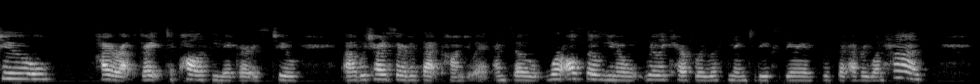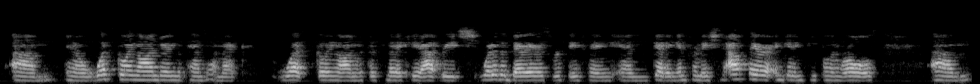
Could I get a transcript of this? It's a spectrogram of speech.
to higher ups, right, to policymakers, to uh, we try to serve as that conduit. And so we're also, you know, really carefully listening to the experiences that everyone has. Um, you know, what's going on during the pandemic? What's going on with this Medicaid outreach? What are the barriers we're facing in getting information out there and getting people enrolled? Um,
